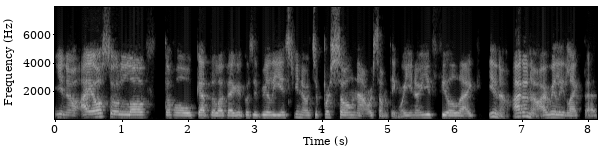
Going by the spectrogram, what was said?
you know, I also love the whole Gab de la Vega because it really is, you know, it's a persona or something where, you know, you feel like, you know, I don't know. I really like that.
